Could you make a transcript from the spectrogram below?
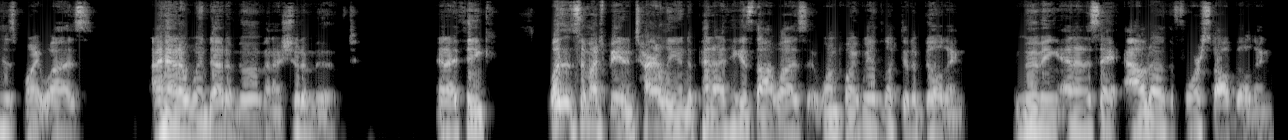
his point was I had a window to move and I should have moved. And I think wasn't so much being entirely independent. I think his thought was at one point we had looked at a building, moving NNSA out of the Forrestal building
